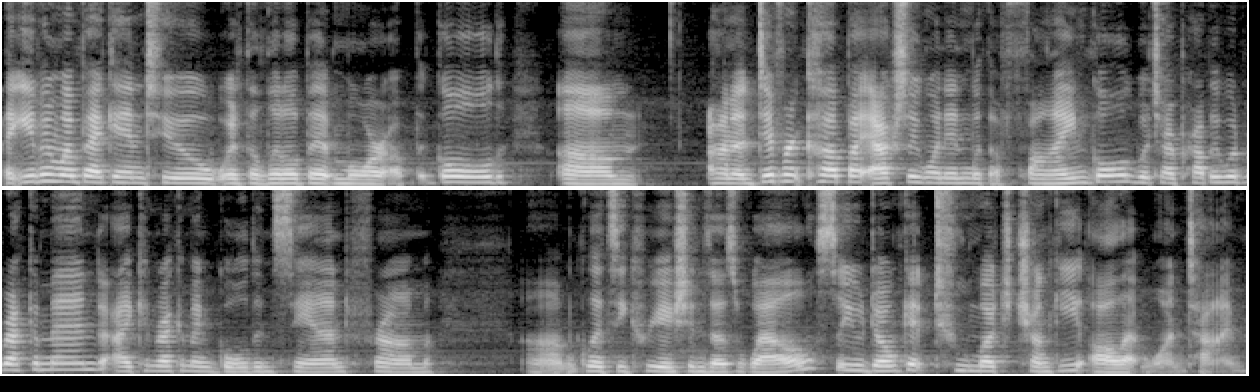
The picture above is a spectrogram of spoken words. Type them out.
I even went back into with a little bit more of the gold. Um, on a different cup, I actually went in with a fine gold, which I probably would recommend. I can recommend Golden Sand from um, Glitzy Kreations as well, so you don't get too much chunky all at one time.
